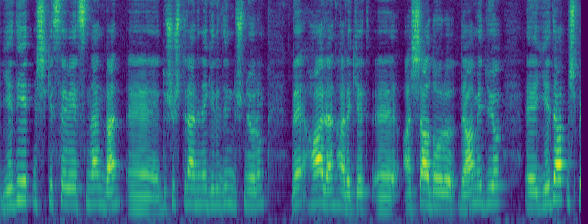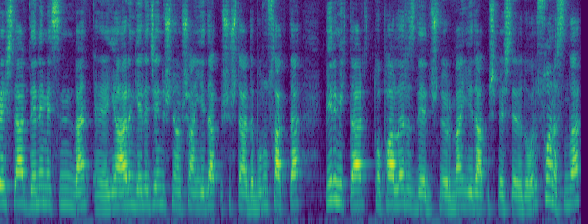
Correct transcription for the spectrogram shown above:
7.72 seviyesinden ben e, düşüş trendine girildiğini düşünüyorum. Ve halen hareket e, aşağı doğru devam ediyor. E, 7.65'ler denemesinin ben e, yarın geleceğini düşünüyorum. Şu an 7.63'lerde bulunsak da bir miktar toparlarız diye düşünüyorum ben 7.65'lere doğru. Sonrasında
